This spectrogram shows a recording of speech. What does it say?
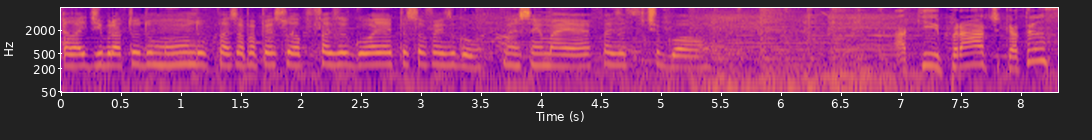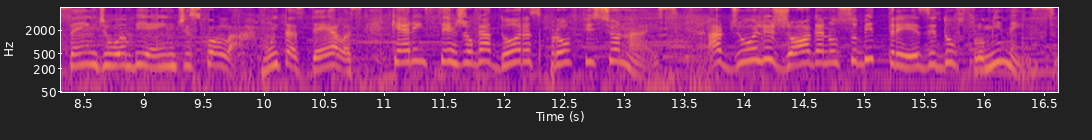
ela dibra todo mundo, passa para a pessoa fazer o gol e a pessoa faz o gol. Meu sonho maior é fazer futebol. Aqui, prática transcende o ambiente escolar. Muitas delas querem ser jogadoras profissionais. A Julie joga no Sub-13 do Fluminense.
